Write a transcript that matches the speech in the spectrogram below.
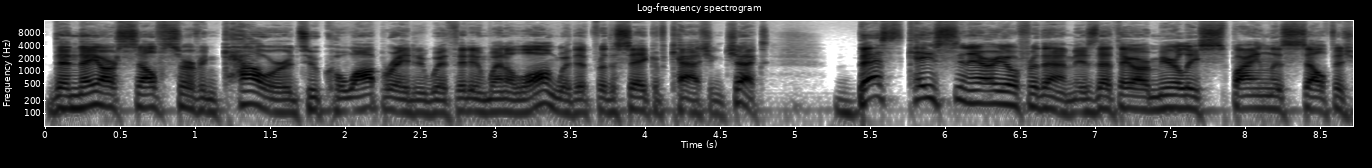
then they are self serving cowards who cooperated with it and went along with it for the sake of cashing checks. Best case scenario for them is that they are merely spineless, selfish,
